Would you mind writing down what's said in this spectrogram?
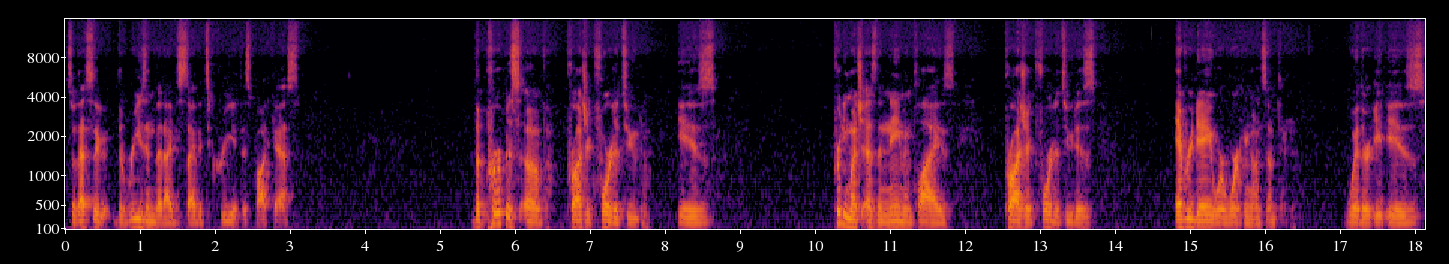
So that's the, the reason that I decided to create this podcast the purpose of Project Fortitude is pretty much as the name implies, Project Fortitude is every day we're working on something, whether it is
